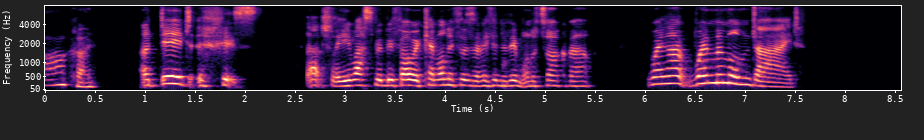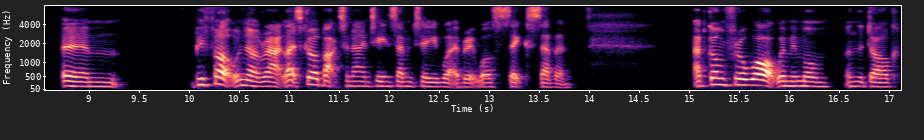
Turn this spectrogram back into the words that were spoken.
Oh, okay. I did. It's actually you asked me before we came on if there's anything I didn't want to talk about. When I when my mum died, um, before no right, let's go back to 1970, whatever it was, six seven. I'd gone for a walk with my mum and the dog,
